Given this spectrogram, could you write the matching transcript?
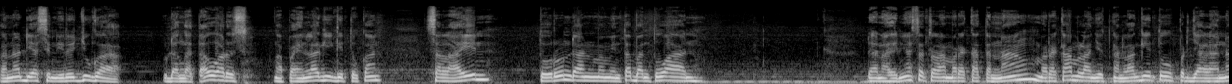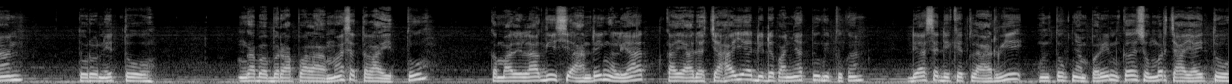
karena dia sendiri juga udah nggak tahu harus ngapain lagi gitu kan. Selain turun dan meminta bantuan. Dan akhirnya setelah mereka tenang, mereka melanjutkan lagi tuh perjalanan turun itu. Nggak beberapa lama setelah itu, kembali lagi si Andri ngelihat kayak ada cahaya di depannya tuh gitu kan dia sedikit lari untuk nyamperin ke sumber cahaya itu.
